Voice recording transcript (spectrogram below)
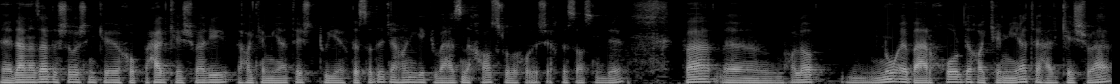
در نظر داشته باشین که خب هر کشوری حاکمیتش توی اقتصاد جهانی یک وزن خاص رو به خودش اختصاص میده و حالا نوع برخورد حاکمیت هر کشور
